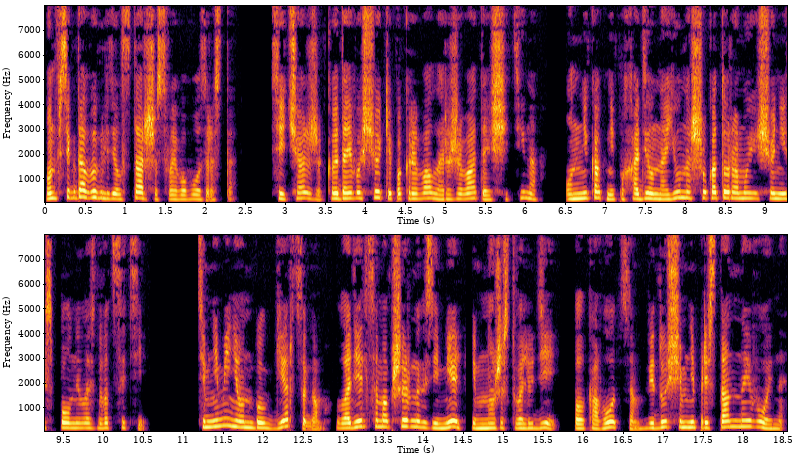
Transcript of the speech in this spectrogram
Он всегда выглядел старше своего возраста. Сейчас же, когда его щеки покрывала рыжеватая щетина, он никак не походил на юношу, которому еще не исполнилось двадцати. Тем не менее, он был герцогом, владельцем обширных земель и множества людей, полководцем, ведущим непрестанные войны.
